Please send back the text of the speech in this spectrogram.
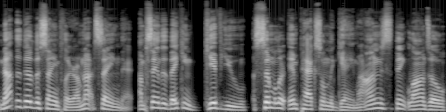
not that they're the same player. I'm not saying that. I'm saying that they can give you similar impacts on the game. I honestly think Lonzo,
